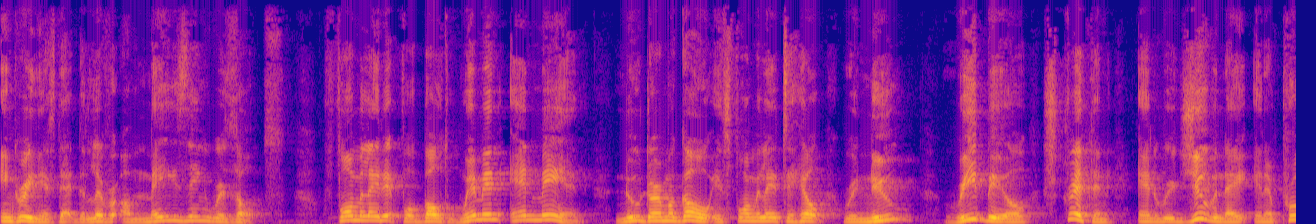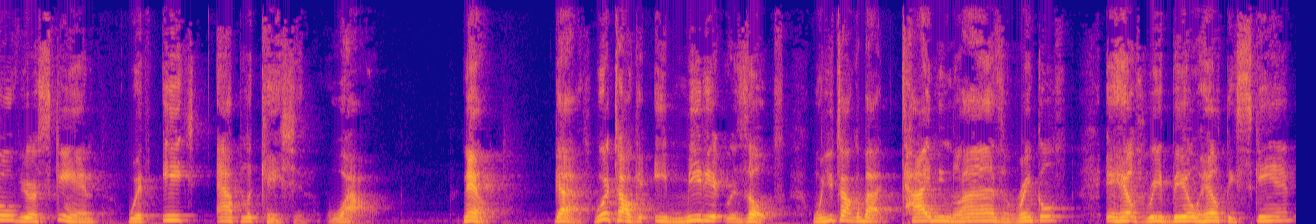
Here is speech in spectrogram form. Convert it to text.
ingredients that deliver amazing results. Formulated for both women and men, Nu-Derma Gold is formulated to help renew, rebuild, strengthen, and rejuvenate and improve your skin with each application. Wow. Now, guys, we're talking immediate results. When you talk about tightening lines and wrinkles, it helps rebuild healthy skin,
